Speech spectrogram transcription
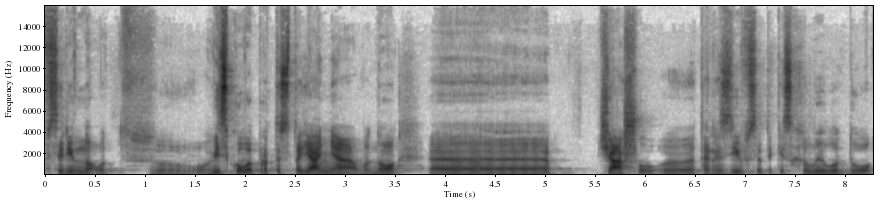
все рівно от, військове протистояння, воно чашу е, терезів все-таки схилило до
